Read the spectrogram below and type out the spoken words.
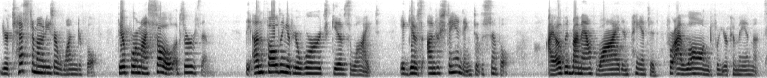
Your testimonies are wonderful, therefore, my soul observes them. The unfolding of your words gives light, it gives understanding to the simple. I opened my mouth wide and panted, for I longed for your commandments.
